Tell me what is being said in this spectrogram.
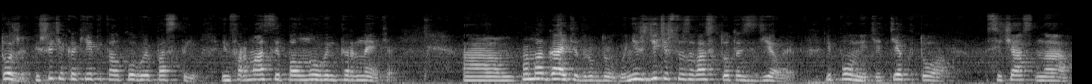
тоже пишите какие-то толковые посты, информации полно в интернете. А, помогайте друг другу, не ждите, что за вас кто-то сделает. И помните, те, кто сейчас на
